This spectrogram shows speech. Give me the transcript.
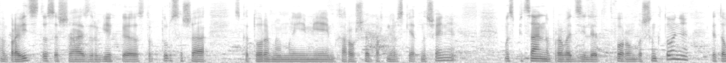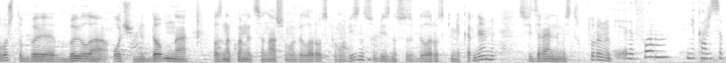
э, правительства США, из других э, структур США, с которыми мы имеем хорошие партнерские отношения. Мы специально проводили этот форум в Вашингтоне для того, чтобы было очень удобно познакомиться нашему белорусскому бизнесу, бизнесу с белорусскими корнями, с федеральными структурами. Этот форум, мне кажется,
